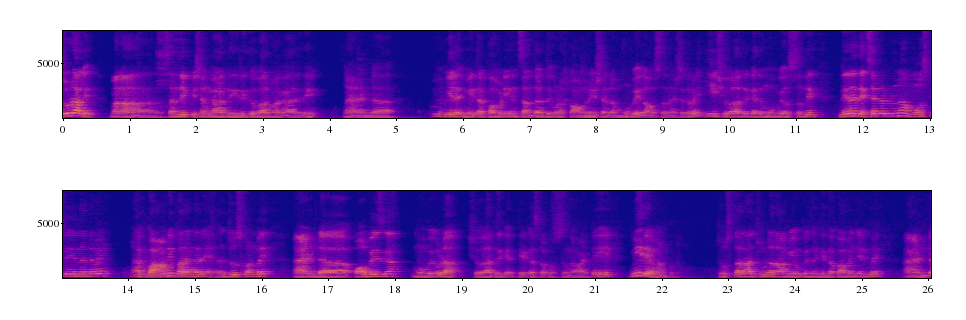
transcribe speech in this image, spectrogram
చూడాలి. మన సందీప్ కిషన్ గారిది రితు వర్మ గారిది అండ్ uh, వీళ్ళ మిగతా కామెడియన్స్ అందరిది కూడా కాంబినేషన్లో మూవీ ఎలా వస్తుంది అనేసి ఈ శివరాత్రికి అయితే మూవీ వస్తుంది. నేనైతే ఎక్సైటెడ్ ఉన్నా. మోస్ట్లీ ఏంటంటే కామెడీ పరంగానే చూసుకోండి పోయి అండ్ ఆబ్వియస్గా మూవీ కూడా శివరాత్రికి థియేటర్స్లోకి వస్తుంది కాబట్టి మీరేమనుకుంటారు? చూస్తారా చూడరా? మీ ఒపీనియన్ కింద కామెంట్ చేయండి బై అండ్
